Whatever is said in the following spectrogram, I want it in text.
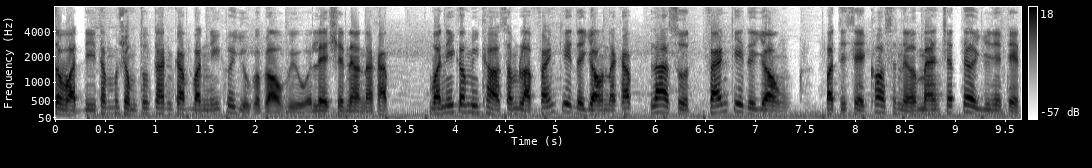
สวัสดีท่านผู้ชมทุกท่านครับ วันนี้ก็อยู่กับเราวิวเลชแนลนะครับ วันนี้ก็มีข่าวสำหรับแฟรงกี้เดยองนะครับ ล่าสุดแฟรงกี้เดยองปฏิเสธข้อเสนอแมนเชสเตอร์ยูไนเต็ด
